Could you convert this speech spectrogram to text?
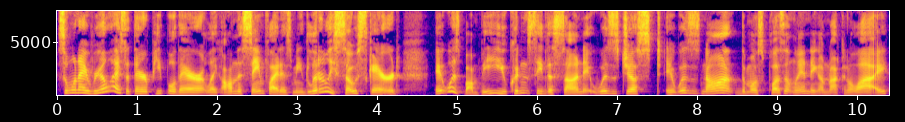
So when I realized that there are people there, like on the same flight as me, literally so scared, it was bumpy. You couldn't see the sun. It was just, it was not the most pleasant landing, I'm not going to lie.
